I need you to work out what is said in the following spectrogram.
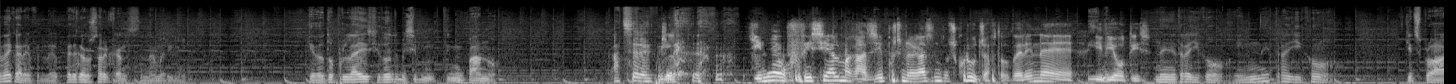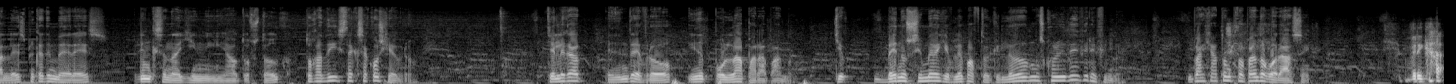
ρε φίλε, 5 εκατοστάρια κάνει στην Αμερική. Και εδώ το πουλάει σχεδόν τη μισή τιμή πάνω. Κάτσε ρε φίλε. Και είναι official μαγαζί που συνεργάζεται με το Scrooge αυτό, δεν είναι, είναι ιδιώτης. Ναι, είναι τραγικό. Είναι τραγικό. Και τις προάλλες, πριν κάτι μέρες, πριν ξαναγίνει out of stock, το είχα δει στα 600 ευρώ. Και έλεγα 90 ευρώ είναι πολλά παραπάνω. Και μπαίνω σήμερα και βλέπω αυτό και λέω: Μας κοροϊδεύει, ρε φίλε. Υπάρχει άτομο που θα πάει να το αγοράσει. Βρήκα,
